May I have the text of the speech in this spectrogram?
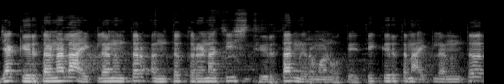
ज्या कीर्तनाला ऐकल्यानंतर अंतकरणाची स्थिरता निर्माण होते ते कीर्तन ऐकल्यानंतर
